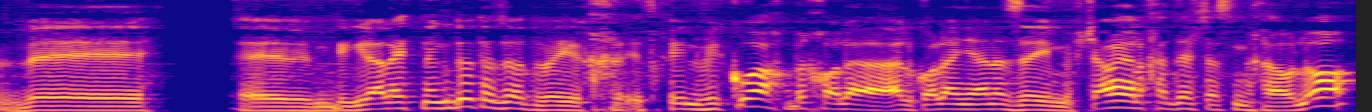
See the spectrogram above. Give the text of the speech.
ובגלל אה, ההתנגדות הזאת, והתחיל ויכוח בכל, על כל העניין הזה, אם אפשר היה לחדש את השמיכה או לא,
